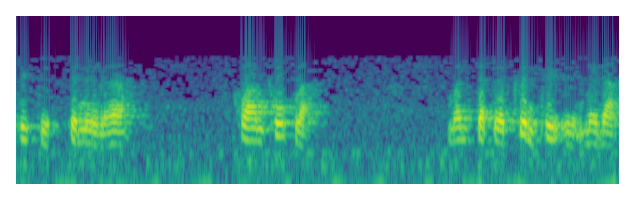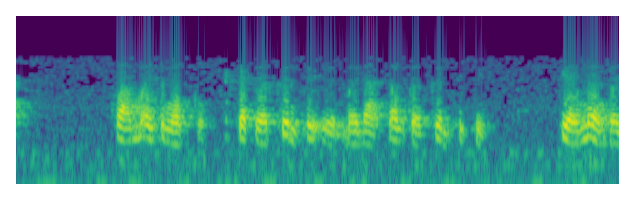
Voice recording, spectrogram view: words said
ที่จิตเช่นนี้แล้ว ความทุกข์ล่ะ มันจะเกิดขึ้นที่อื่นไม่ได้ ความไม่สงบจะเกิดขึ้นที่อื่นไม่ได้ ต้องเกิดขึ้นที่จิต เกี่ยวเนื่องโดย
